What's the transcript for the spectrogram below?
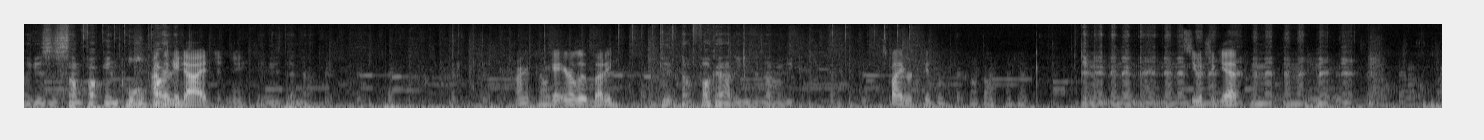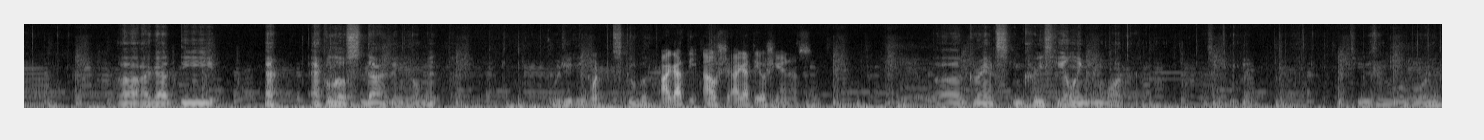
Like is this is some fucking pool party. I think he died, didn't he? Yeah, he's dead now. Alright, come get your loot, buddy. Get the fuck out of here, zombie. Spider, get the fuck off my neck. See what you get. Uh, I got the Ec Echolos diving helmet. What'd you get? What? Scuba? I got the Oce- I got the Oceanus. Uh, grants increased healing in water. That's gonna be good. To use in the laboring.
